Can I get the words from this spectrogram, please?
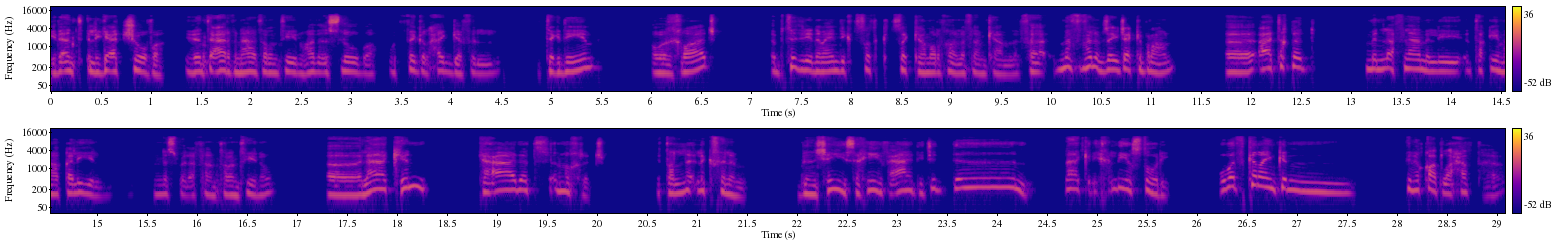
إذا انت اللي قاعد تشوفه إذا أنت عارف إن هذا ترنتينو وهذا أسلوبه والثقل حقه في التقديم أو الإخراج بتدري إنه ما يمديك تسكها ماراثون الأفلام كاملة. فمثل فيلم زي جاكي براون آه، أعتقد من الأفلام اللي تقييمها قليل بالنسبة لأفلام ترنتينو آه، لكن كعادة المخرج يطلع لك فيلم من شيء سخيف عادي جدا لكن يخليه أسطوري وبذكرها يمكن في نقاط لاحظتها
